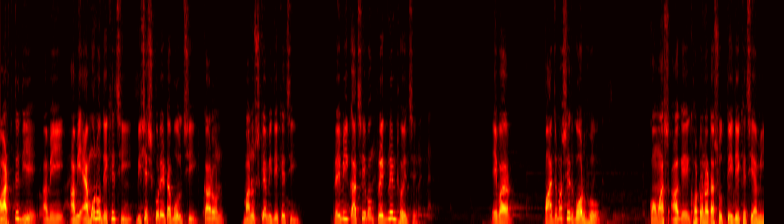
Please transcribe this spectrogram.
বাড়তে দিয়ে আমি আমি এমনও দেখেছি, বিশেষ করে এটা বলছি কারণ মানুষকে আমি দেখেছি, প্রেমিক আছে এবং প্রেগনেন্ট হয়েছে। এবার পাঁচ মাসের গর্ভ, কমাস আগে ঘটনাটা সত্যিই দেখেছি আমি,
